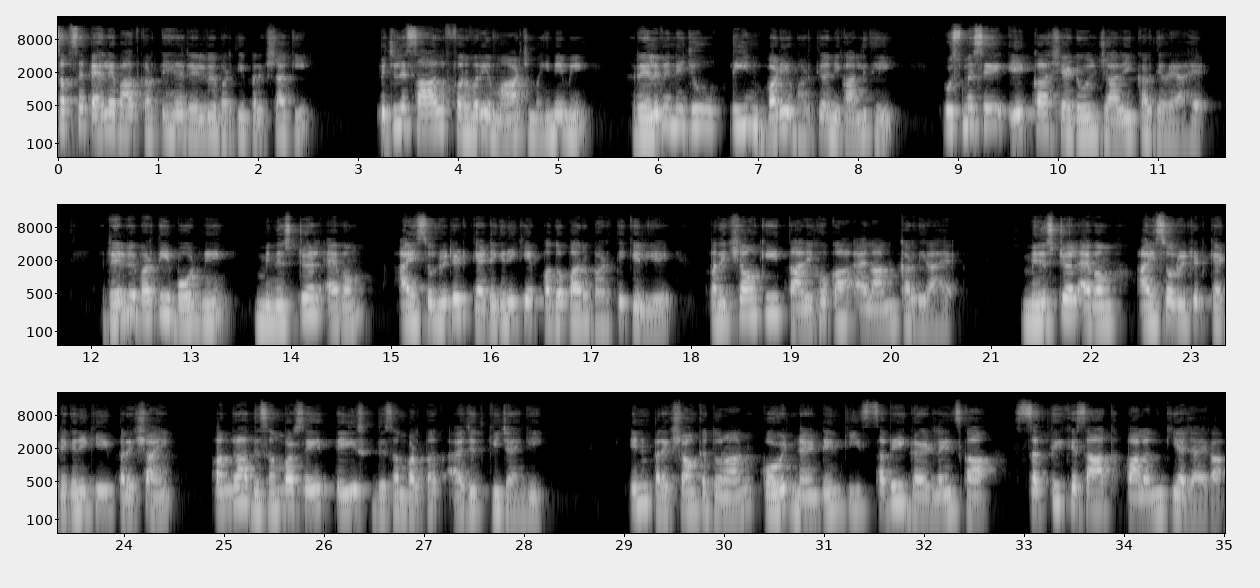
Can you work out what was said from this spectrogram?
सबसे पहले बात करते हैं रेलवे भर्ती परीक्षा की। पिछले साल फरवरी, मार्च महीने में रेलवे ने जो तीन बड़ी भर्तियाँ निकाली थी, उसमें से एक का शेड्यूल जारी कर दिया गया है। रेलवे भर्ती बोर्ड ने मिनिस्ट्रियल एवं आइसोलेटेड कैटेगरी के पदों पर भर्ती के लिए परीक्षाओं की तारीखों का ऐलान कर दिया है। मिनिस्ट्रियल एवं आइसोलेटेड कैटेगरी की परीक्षाएँ 15 दिसंबर से 23 दिसंबर तक आयोजित की जाएँगी। इन परीक्षाओं के दौरान कोविड 19 की सभी गाइडलाइंस का सख्ती के साथ पालन किया जाएगा।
